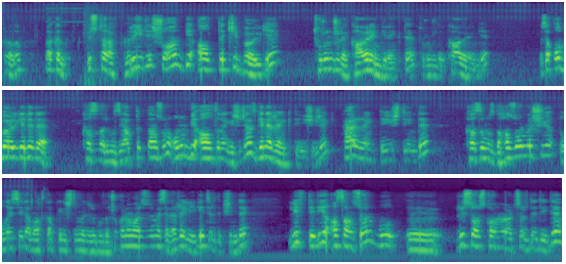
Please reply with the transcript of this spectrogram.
Kıralım. Bakın üst taraf griydi. Şu an bir alttaki bölge turuncu renk, kahverengi renkte. Turuncu değil, kahverengi. Mesela o bölgede de kazılarımızı yaptıktan sonra onun bir altına geçeceğiz. Gene renk değişecek. Her renk değiştiğinde kazımız daha zorlaşıyor. Dolayısıyla matkap geliştirmeleri burada çok önem arz ediyor. Mesela Rayleigh'i getirdik şimdi. Lift dediği asansör bu e, resource converter dediği de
